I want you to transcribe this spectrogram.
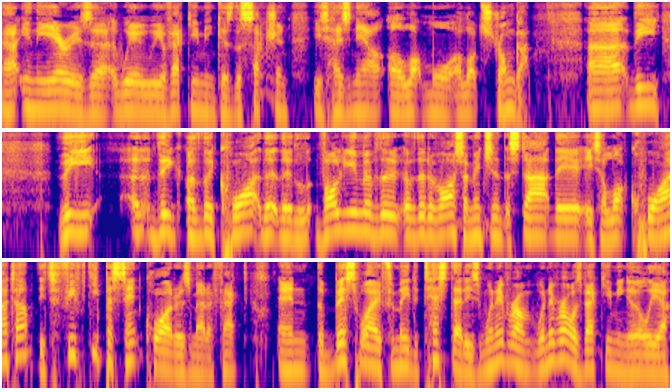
uh, in the areas uh, where we are vacuuming because the suction is has now a lot more, a lot stronger. Uh, the the the uh, the quiet the, the volume of the of the device I mentioned at the start there it's a lot quieter. It's 50% quieter as a matter of fact. And the best way for me to test that is whenever I'm whenever I was vacuuming earlier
